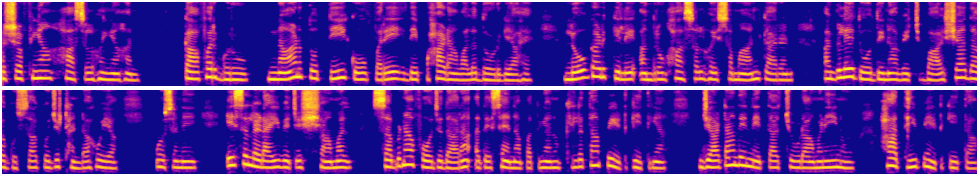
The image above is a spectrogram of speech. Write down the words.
ਅਸ਼ਰਫੀਆਂ ਹਾਸਲ ਹੋਈਆਂ ਹਨ। ਕਾਫਰ ਗੁਰੂ ਨਾਣ ਤੋਂ 30 ਕੋ ਪਰੇ ਦੇ ਪਹਾੜਾਂ ਵੱਲ ਦੌੜ ਗਿਆ ਹੈ। ਲੋਹਗੜ੍ਹ ਕਿਲੇ ਅੰਦਰੋਂ ਹਾਸਲ ਹੋਏ ਸਮਾਨ ਕਾਰਨ ਅਗਲੇ ਦੋ ਦਿਨਾਂ ਵਿੱਚ ਬਾਦਸ਼ਾਹ ਦਾ ਗੁੱਸਾ ਕੁਝ ਠੰਡਾ ਹੋਇਆ। ਉਸਨੇ ਇਸ ਲੜਾਈ ਵਿੱਚ ਸ਼ਾਮਲ ਸਭਨਾ ਫੌਜਦਾਰਾਂ ਅਤੇ ਸੈਨਾਪਤੀਆਂ ਨੂੰ ਖਿਲਤਾਂ ਭੇਟ ਕੀਤੀਆਂ। ਜਾਟਾਂ ਦੇ ਨੇਤਾ ਚੂੜਾਮਣੀ ਨੂੰ ਹਾਥੀ ਭੇਟ ਕੀਤਾ।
